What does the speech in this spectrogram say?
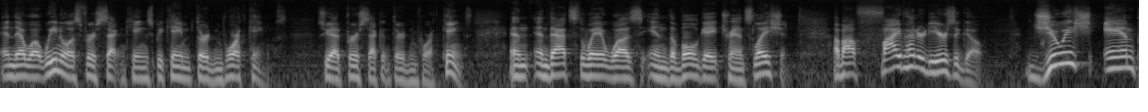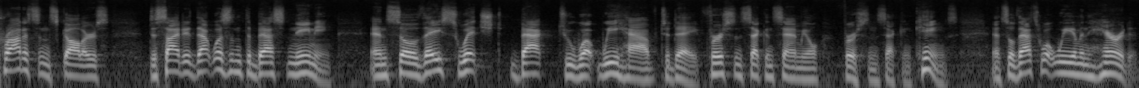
And then what we know as 1st, 2nd Kings became 3rd and 4th Kings. So you had 1st, 2nd, 3rd, and 4th Kings. And, and that's the way it was in the Vulgate translation. About 500 years ago, Jewish and Protestant scholars decided that wasn't the best naming. And so they switched back to what we have today 1st and 2nd Samuel, 1st and 2nd Kings. And so that's what we have inherited.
